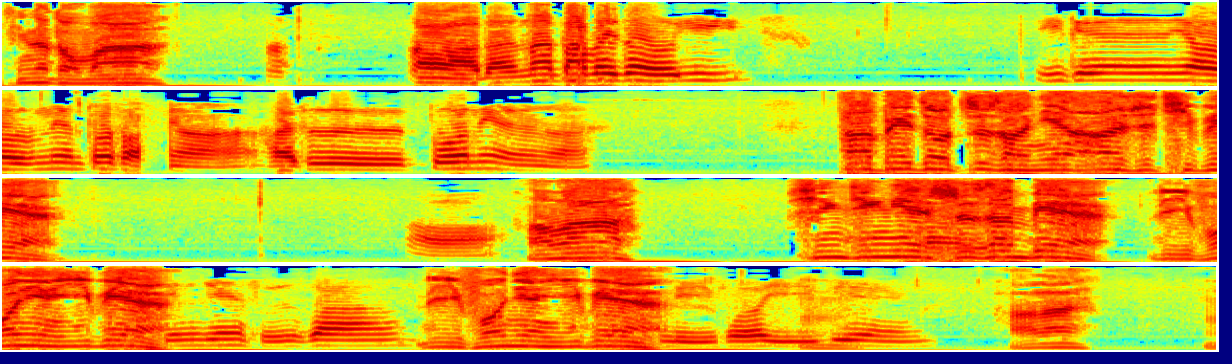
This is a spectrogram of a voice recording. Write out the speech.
听得懂吗？哦，好的，那大悲咒一一天要念多少遍啊？还是多念啊？大悲咒至少念二十七遍。哦。好吗？心经念十三遍，礼佛念一遍。心经十三。礼佛念一遍。礼佛一遍。好了。嗯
